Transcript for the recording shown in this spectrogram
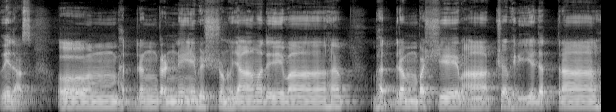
Vedas. ॐ भद्रं कर्णेभिशृणुयामदेवाः भद्रं पश्येमाक्षभिर्यजत्राः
